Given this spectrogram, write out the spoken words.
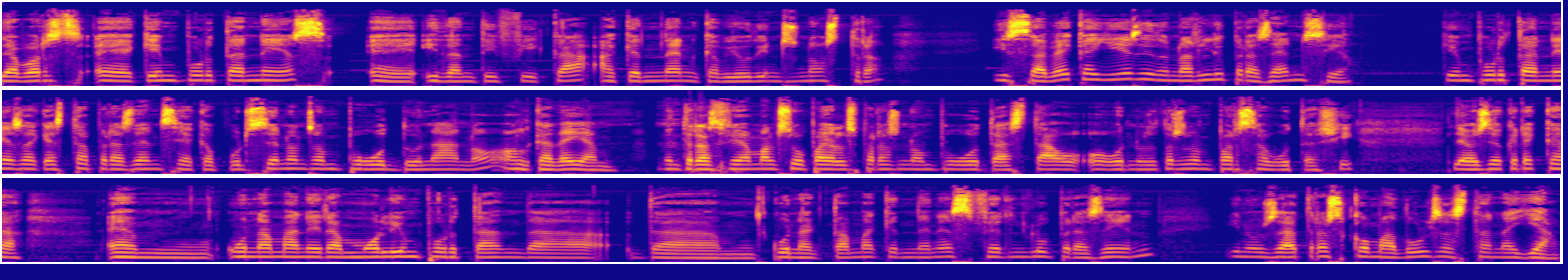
Llavors, eh, què important és eh, identificar aquest nen que viu dins nostre i saber que hi és i donar-li presència, que important és aquesta presència que potser no ens han pogut donar, no? el que dèiem, mentre fèiem el sopar i els pares no han pogut estar o, o nosaltres ho hem percebut així. Llavors jo crec que eh, una manera molt important de, de connectar amb aquest nen és fer-lo present i nosaltres com a adults estan allà.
